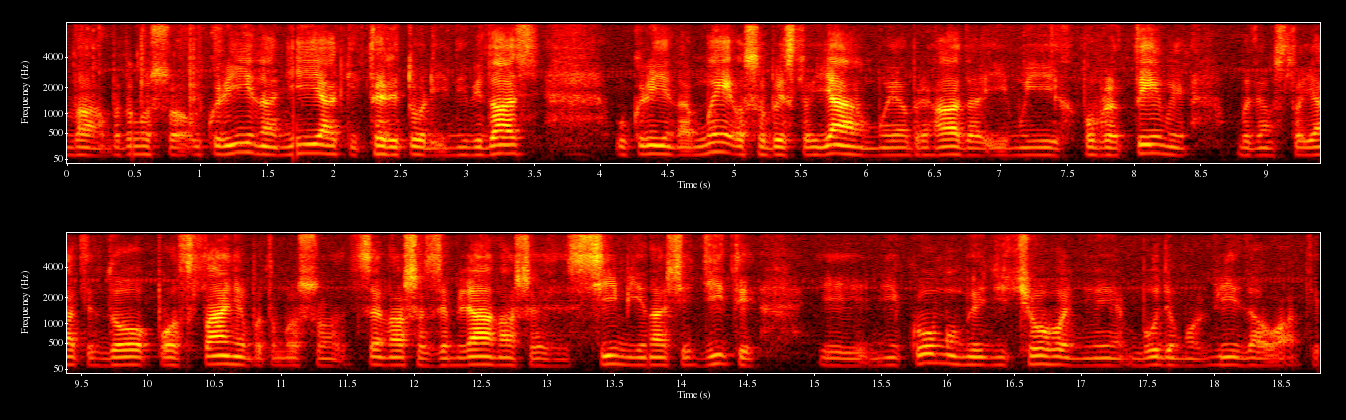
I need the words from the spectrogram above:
Да, тому що Україна ніякі території не віддасть. Україна, ми особисто я, моя бригада і мої побратими будемо стояти до останнього, тому що це наша земля, наші сім'ї, наші діти. І нікому ми нічого не будемо віддавати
